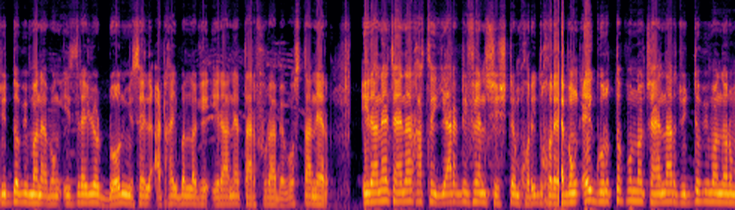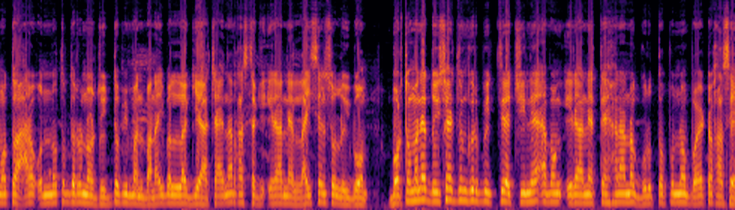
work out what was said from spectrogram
যুদ্ধ বিমান এবং ইসরায়েলের ড্রোন মিসাইল আটকাইবার লাগে ইরানে তার ফুরা ব্যবস্থা নের ইরানে চায়নার কাছ এয়ার ডিফেন্স সিস্টেম খরিদ করে এবং এই গুরুত্বপূর্ণ চায়নার যুদ্ধ বিমানের মতো আরও উন্নত ধরনের যুদ্ধ বিমান বানাইবার লাগিয়া চায়নার কাছ থেকে ইরানের লাইসেন্সও লইব। বর্তমানে দুই সাইড জঙ্গির ভিত্তিতে চীনে এবং ইরানে তেহরানো গুরুত্বপূর্ণ বৈঠক আছে।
